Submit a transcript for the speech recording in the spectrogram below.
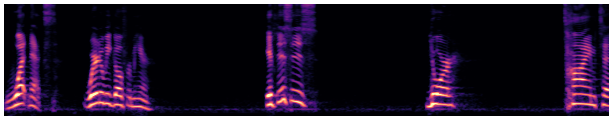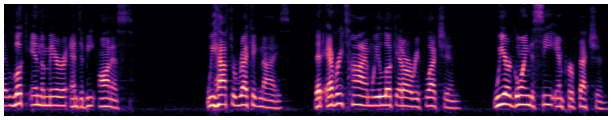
what next? Where do we go from here? If this is your time to look in the mirror and to be honest, we have to recognize that every time we look at our reflection, we are going to see imperfection.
